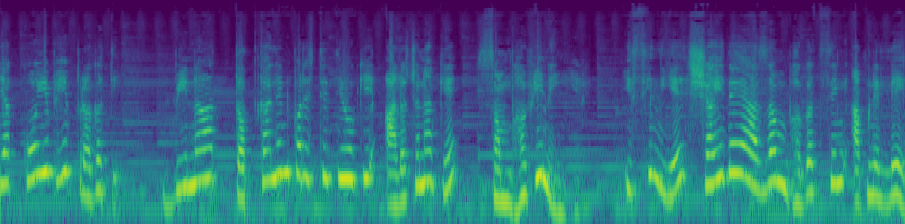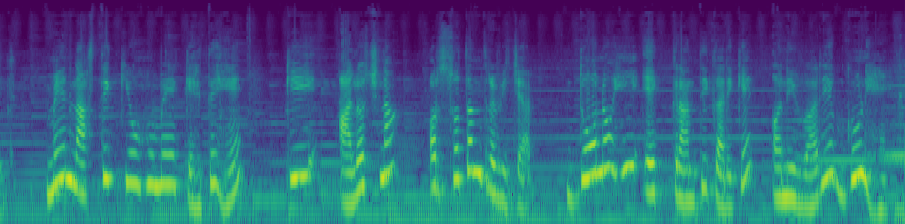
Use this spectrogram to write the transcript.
या कोई भी प्रगति बिना तत्कालीन परिस्थितियों की आलोचना के संभव ही नहीं है इसीलिए शहीद आज़म भगत सिंह अपने लेख में नास्तिक क्यों हूँ में कहते हैं कि आलोचना और स्वतंत्र विचार दोनों ही एक क्रांतिकारी के अनिवार्य गुण हैं।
